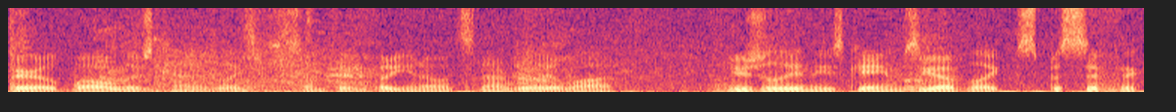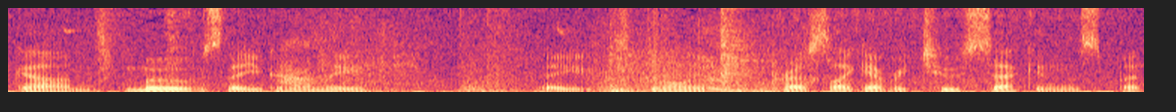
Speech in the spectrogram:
Barely well, there's kind of like something, but you know, it's not really a lot. Usually in these games you have like specific um, moves that you can only that you, you can only press like every two seconds, but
